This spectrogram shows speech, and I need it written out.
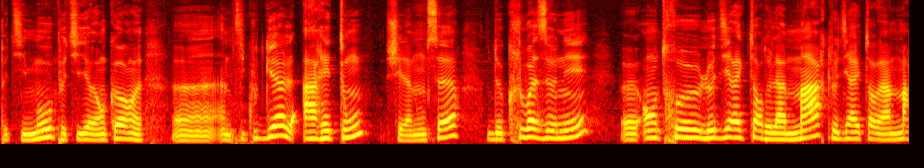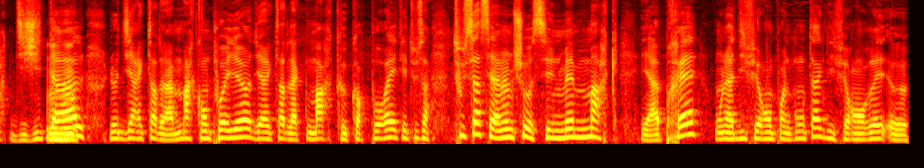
petit mot, petit encore un petit coup de gueule, arrêtons chez l'annonceur de cloisonner euh, entre le directeur de la marque, le directeur de la marque digitale, le directeur de la marque employeur, le directeur de la marque corporate et tout ça. Tout ça, c'est la même chose, c'est une même marque. Et après, on a différents points de contact, différents euh,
